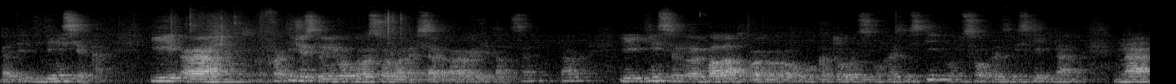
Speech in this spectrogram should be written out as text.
да, Де- Денисенко. И э, фактически у него была сорвана вся э, агитация. так. И единственную палатку, э, у которой он смог разместить, он смог разместить на, на,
